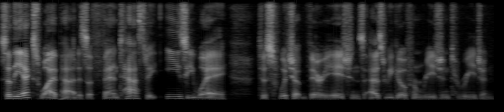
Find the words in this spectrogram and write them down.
So the XY pad is a fantastic, easy way to switch up variations as we go from region to region.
